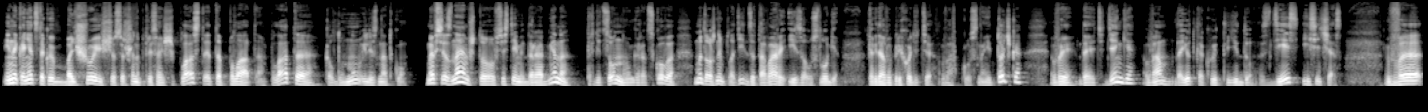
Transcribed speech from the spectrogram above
И, наконец, такой большой еще совершенно потрясающий пласт – это плата. Плата колдуну или знатку. Мы все знаем, что в системе дарообмена традиционного, городского, мы должны платить за товары и за услуги. Когда вы приходите во вкусное и точка, вы даете деньги, вам дают какую-то еду здесь и сейчас. В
